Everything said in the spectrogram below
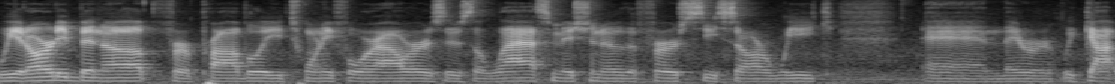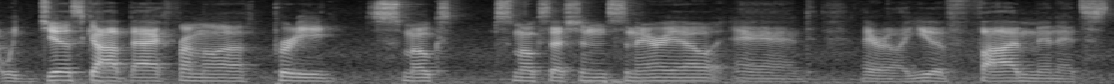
We had already been up for probably 24 hours. It was the last mission of the first CSAR week, and they were we got we just got back from a pretty smoke smoke session scenario, and they were like, "You have five minutes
